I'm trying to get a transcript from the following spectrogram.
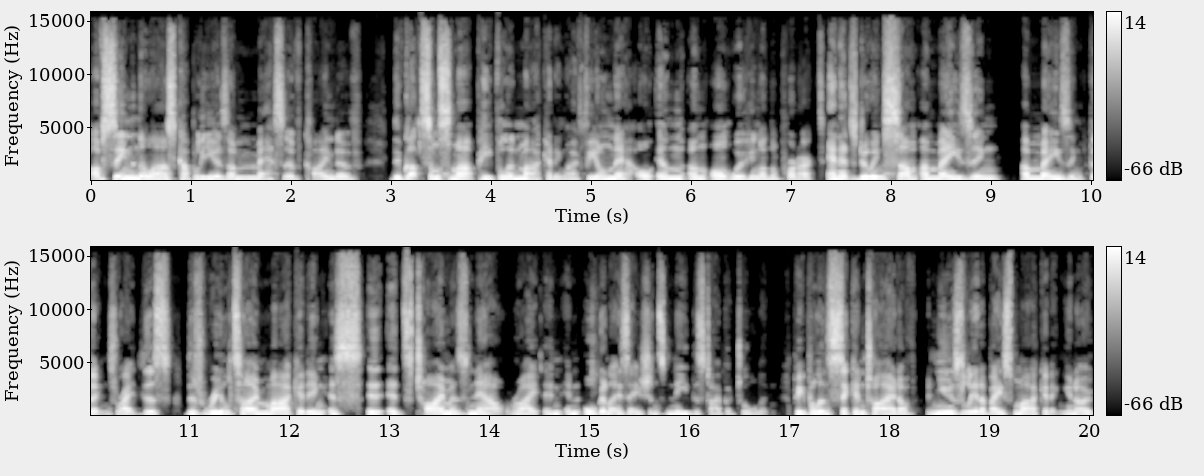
I've seen in the last couple of years a massive kind of they've got some smart people in marketing. I feel now in, in, in working on the product, and it's doing some amazing amazing things, right? This this real time marketing is its time is now, right? And, and organizations need this type of tooling. People are sick and tired of newsletter based marketing. You know,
